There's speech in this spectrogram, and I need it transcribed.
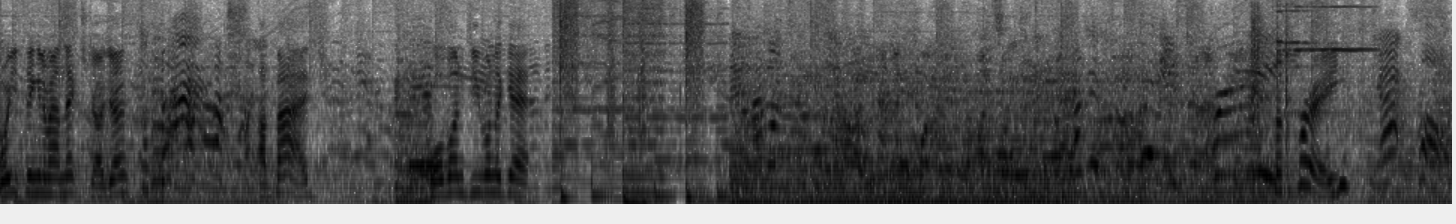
What are you thinking about next, Jojo? A badge? What one do you want to get? How much is it? It's free. For free? Jackpot.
